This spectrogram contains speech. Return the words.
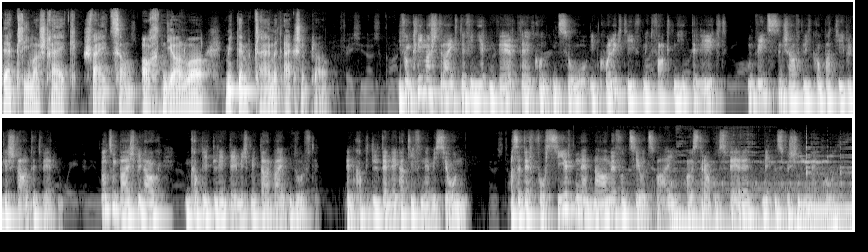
der Klimastreik Schweiz am 8. Januar mit dem Climate Action Plan. Die vom Klimastreik definierten Werte konnten so im Kollektiv mit Fakten hinterlegt und wissenschaftlich kompatibel gestaltet werden. So zum Beispiel auch im Kapitel, in dem ich mitarbeiten durfte, dem Kapitel der negativen Emissionen, also der forcierten Entnahme von CO2 aus der Atmosphäre mittels verschiedener Methoden.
